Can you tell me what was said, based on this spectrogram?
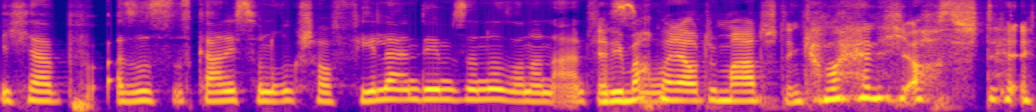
ich habe, also es ist gar nicht so ein Rückschaufehler in dem Sinne, sondern einfach Ja, die so, macht man ja automatisch, den kann man ja nicht ausstellen.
